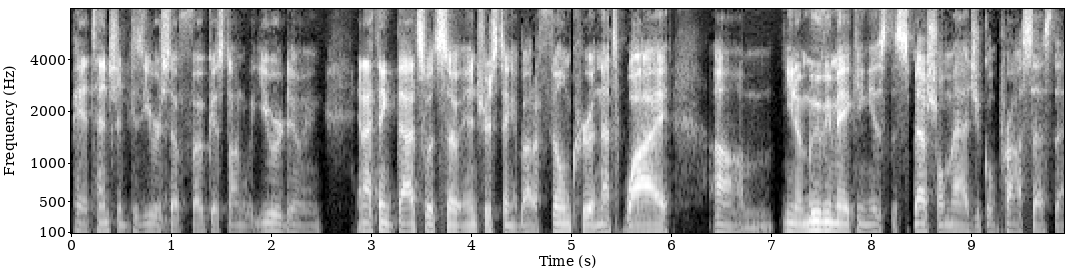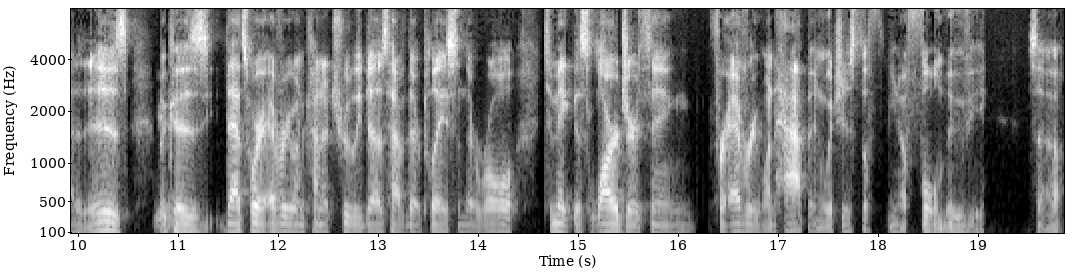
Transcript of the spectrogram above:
pay attention because you were so focused on what you were doing. And I think that's what's so interesting about a film crew, and that's why um, you know, movie making is the special magical process that it is because that's where everyone kind of truly does have their place and their role to make this larger thing for everyone happen, which is the you know full movie. So,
